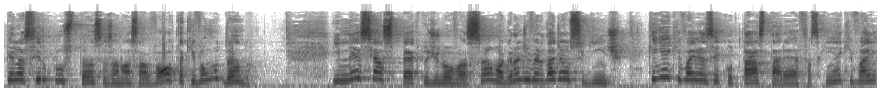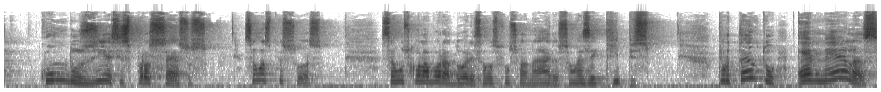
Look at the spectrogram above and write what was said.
pelas circunstâncias à nossa volta que vão mudando. E nesse aspecto de inovação, a grande verdade é o seguinte: quem é que vai executar as tarefas? Quem é que vai conduzir esses processos? São as pessoas. São os colaboradores, são os funcionários, são as equipes. Portanto, é nelas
